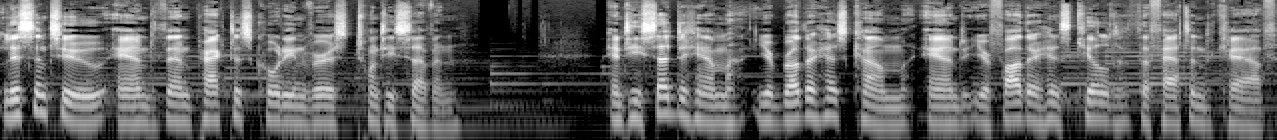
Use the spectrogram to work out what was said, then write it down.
Listen to and then practice quoting verse 27. And he said to him, Your brother has come, and your father has killed the fattened calf,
